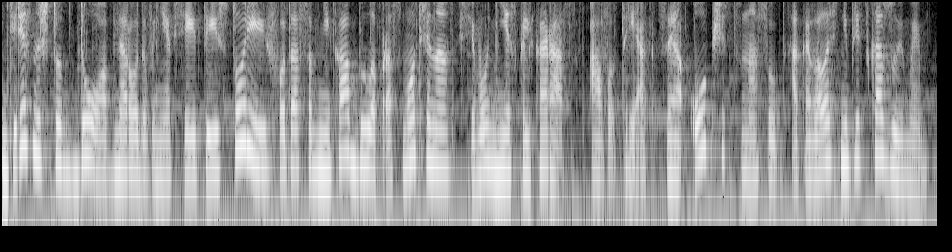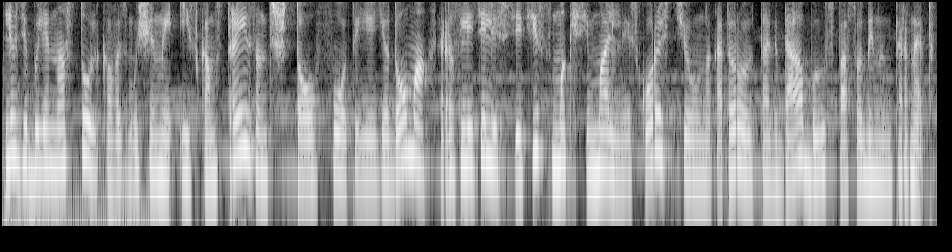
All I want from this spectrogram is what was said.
Интересно, что до обнародования всей этой истории фото особняка было просмотрено всего несколько раз, а вот реакция общества на суд оказалась непредсказуемой. Люди были настолько возмущены иском Стрейзанд, что фото ее дома разлетелись в сети с максимальной скоростью, на которую тогда был способен интернет.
